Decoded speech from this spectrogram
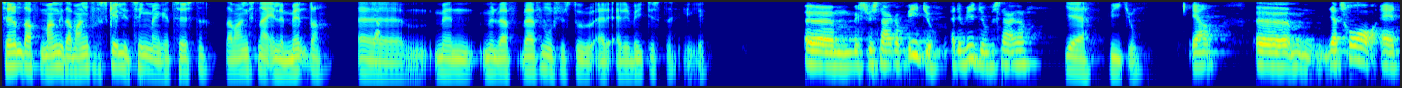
selvom der, er mange, der er mange forskellige ting, man kan teste, der er mange sådan elementer, ja. øhm, men, men hvad, hvad for nogle synes du er, er det vigtigste egentlig? Øhm, hvis vi snakker video, er det video, vi snakker? Ja, video. Ja, øhm, jeg tror, at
